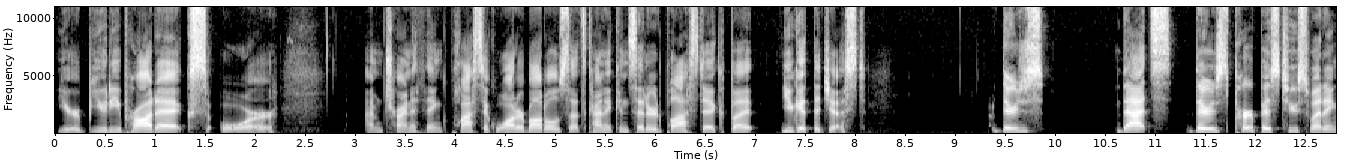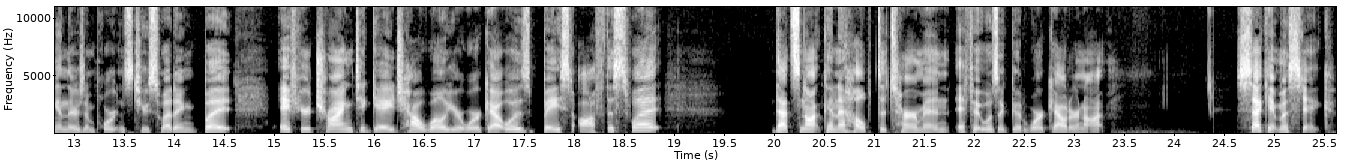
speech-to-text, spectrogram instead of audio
your beauty products or I'm trying to think plastic water bottles that's kind of considered plastic but you get the gist there's that's there's purpose to sweating and there's importance to sweating but if you're trying to gauge how well your workout was based off the sweat that's not going to help determine if it was a good workout or not second mistake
